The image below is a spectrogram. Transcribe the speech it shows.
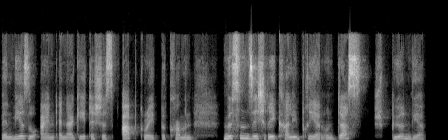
wenn wir so ein energetisches Upgrade bekommen, müssen sich rekalibrieren und das spüren wir.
